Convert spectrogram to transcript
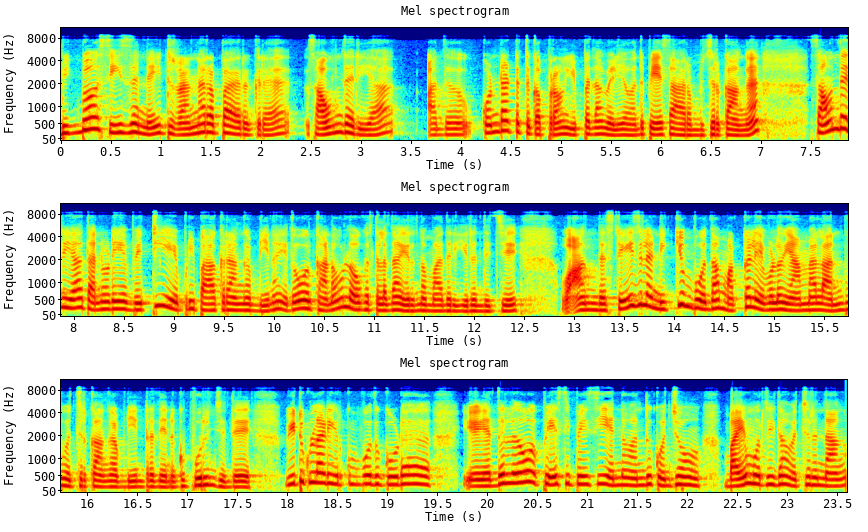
Bigg Boss season eight runner அப்பாக இருக்கிற சௌந்தர்யா அது கொண்டாட்டத்துக்கு அப்புறம் இப்போ தான் வெளியே வந்து பேச ஆரம்பிச்சிருக்காங்க. சௌந்தர்யா தன்னுடைய வெற்றியை எப்படி பார்க்குறாங்க அப்படின்னா ஏதோ ஒரு கனவு லோகத்தில் தான் இருந்த மாதிரி இருந்துச்சு. அந்த ஸ்டேஜில் நிற்கும் போது தான் மக்கள் எவ்வளோ என் மேலே அன்பு வச்சுருக்காங்க அப்படின்றது எனக்கு புரிஞ்சுது. வீட்டுக்குள்ளாடி இருக்கும்போது கூட எ- எதிலோ பேசி பேசி என்னை வந்து கொஞ்சம் பயமுறுத்தி தான் வச்சுருந்தாங்க.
